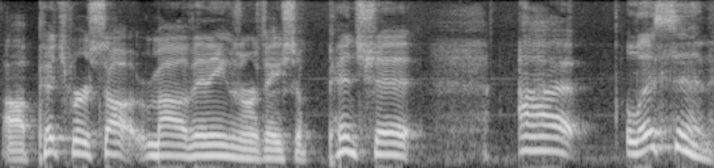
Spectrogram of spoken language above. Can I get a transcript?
uh, pitch per amount of innings or they should pinch it. Uh, listen,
